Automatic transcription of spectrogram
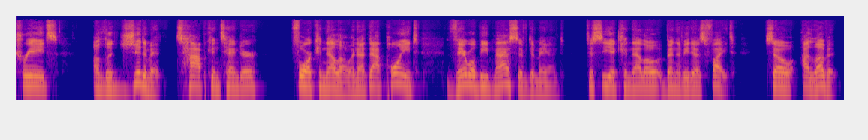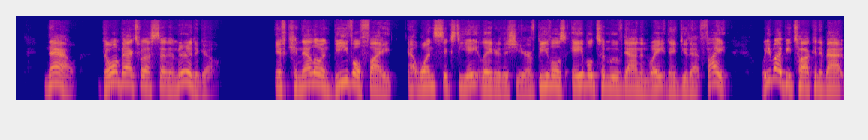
creates a legitimate top contender for Canelo. And at that point, there will be massive demand to see a Canelo Benavidez fight. So I love it. Now, going back to what I said a minute ago, if Canelo and Bivol fight at 168 later this year, if Bivol's able to move down and weight and they do that fight, we might be talking about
